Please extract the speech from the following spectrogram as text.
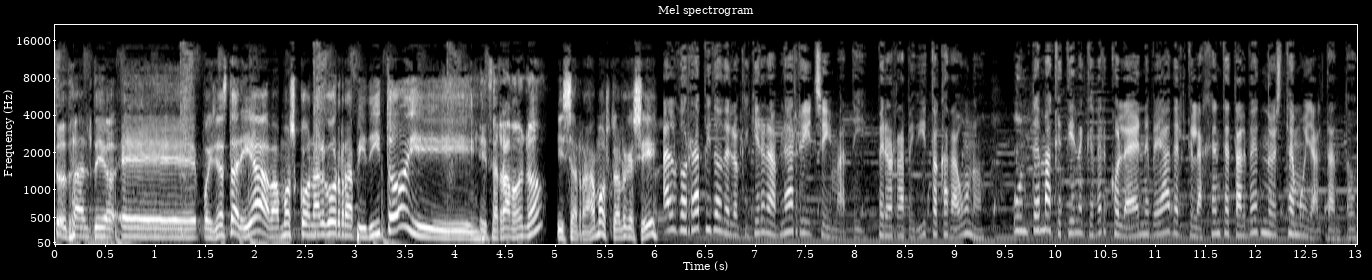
Total, tío. Eh, pues ya estaría. Vamos con algo rapidito Y y, cerramos, ¿no? y cerramos, claro que sí. Algo rápido de lo que quieren hablar Richie y Mati, pero rapidito cada uno. Un tema que tiene que ver con la NBA del que la gente tal vez no esté muy al tanto,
